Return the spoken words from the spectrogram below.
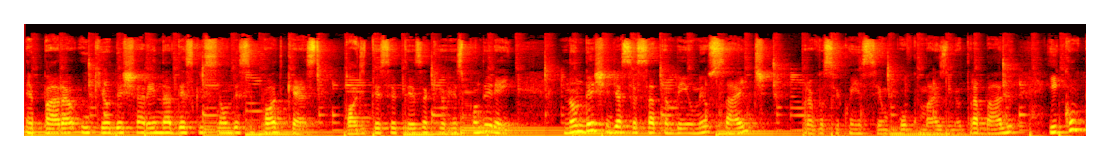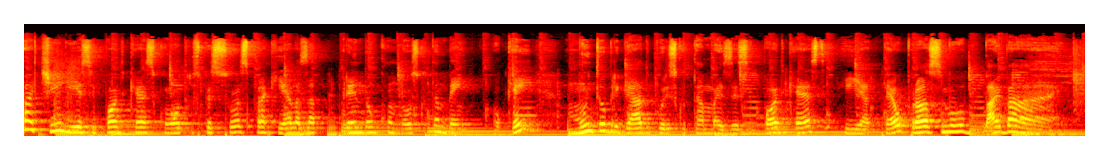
é para o que eu deixarei na descrição desse podcast. Pode ter certeza que eu responderei. Não deixe de acessar também o meu site para você conhecer um pouco mais do meu trabalho e compartilhe esse podcast com outras pessoas para que elas aprendam conosco também, ok? Muito obrigado por escutar mais esse podcast e até o próximo. Bye bye!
